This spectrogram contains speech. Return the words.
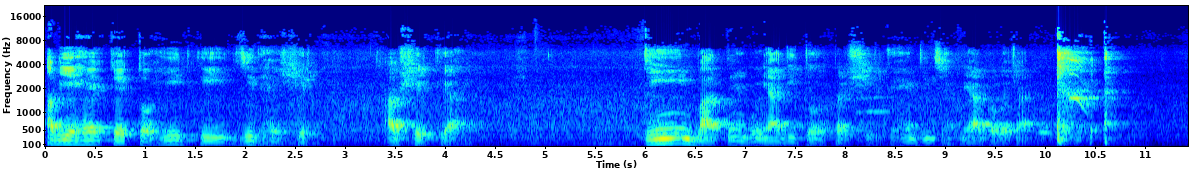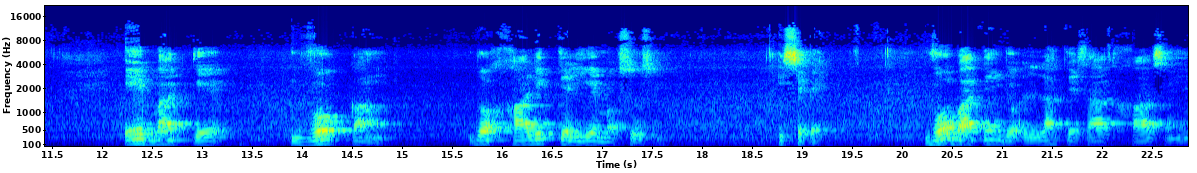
اب یہ ہے کہ توحید کی ضد ہے شرک۔ اب شرک کیا ہے؟ تین باتیں بنیادی طور پر شرک ہیں جن سے اپنے آپ کو بچا ایک بات کہ وہ کام جو خالق کے لیے مخصوص ہیں۔ اس سے پہلے وہ باتیں جو اللہ کے ساتھ خاص ہیں،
